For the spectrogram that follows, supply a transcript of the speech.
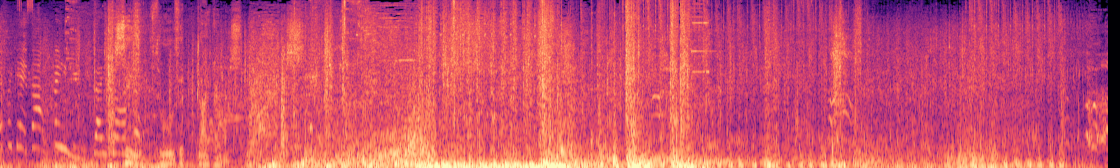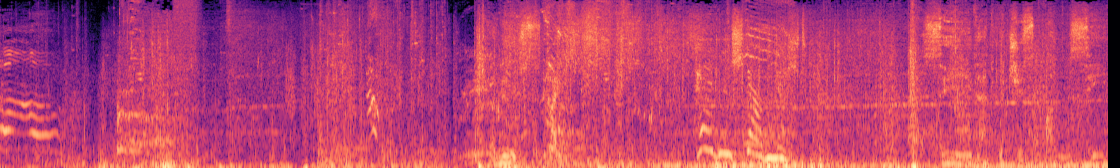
Ever get that feeling deja See through the dragon's eyes. The new sight. Helden sterben nicht. See that which is unseen.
